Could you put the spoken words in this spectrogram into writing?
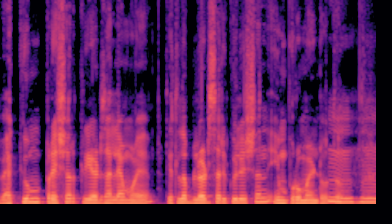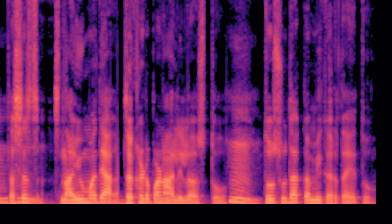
व्हॅक्यूम प्रेशर क्रिएट झाल्यामुळे तिथलं ब्लड सर्क्युलेशन इम्प्रूव्हमेंट होतं. तसंच स्नायूमध्ये जखडपणा आलेला असतो. तो सुद्धा कमी करता येतो.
